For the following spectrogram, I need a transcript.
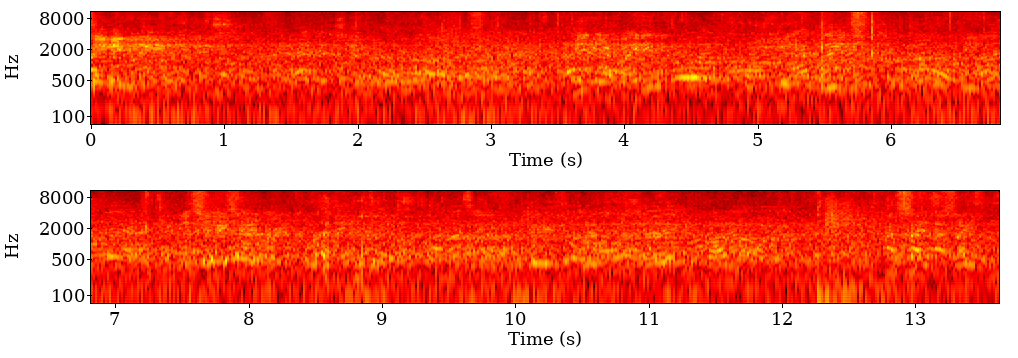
Thank you. Hey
